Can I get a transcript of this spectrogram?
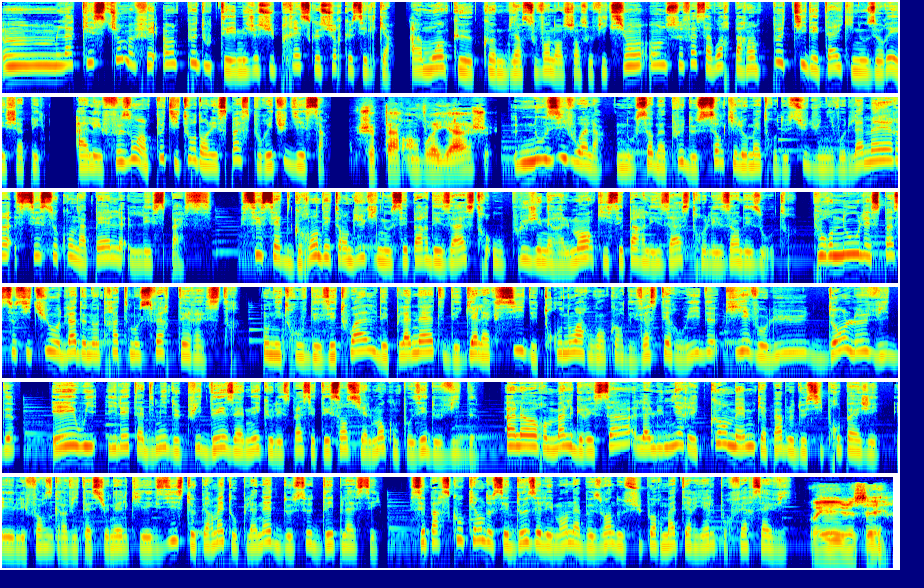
Hum, la question me fait un peu douter, mais je suis presque sûre que c'est le cas. À moins que, comme bien souvent dans science-fiction, on ne se fasse avoir par un petit détail qui nous aurait échappé. Allez, faisons un petit tour dans l'espace pour étudier ça. Je pars en voyage. Nous y voilà. Nous sommes à plus de 100 km au-dessus du niveau de la mer, c'est ce qu'on appelle l'espace. C'est cette grande étendue qui nous sépare des astres, ou plus généralement qui sépare les astres les uns des autres. Pour nous, l'espace se situe au-delà de notre atmosphère terrestre. On y trouve des étoiles, des planètes, des galaxies, des trous noirs ou encore des astéroïdes qui évoluent dans le vide. Et oui, il est admis depuis des années que l'espace est essentiellement composé de vide. Alors, malgré ça, la lumière est quand même capable de s'y propager, et les forces gravitationnelles qui existent permettent aux planètes de se déplacer. C'est parce qu'aucun de ces deux éléments n'a besoin de support matériel pour faire sa vie. Oui, je sais.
